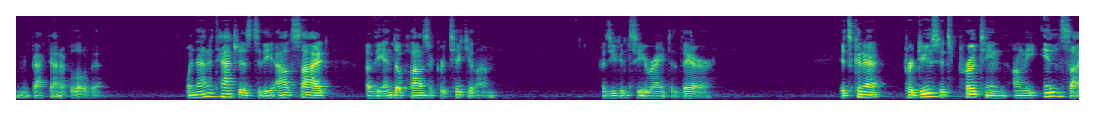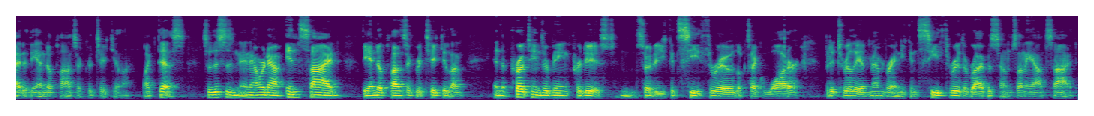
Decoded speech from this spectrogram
let me back that up a little bit. When that attaches to the outside of the endoplasmic reticulum, as you can see right there, it's going to produce its protein on the inside of the endoplasmic reticulum, like this. So this is and now we're now inside the endoplasmic reticulum, and the proteins are being produced. And so you could see through. It looks like water, but it's really a membrane. You can see through the ribosomes on the outside.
